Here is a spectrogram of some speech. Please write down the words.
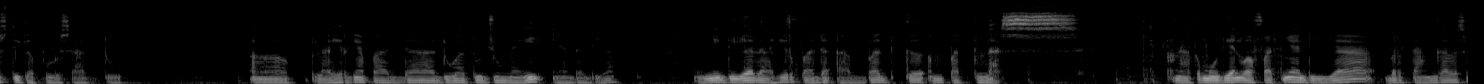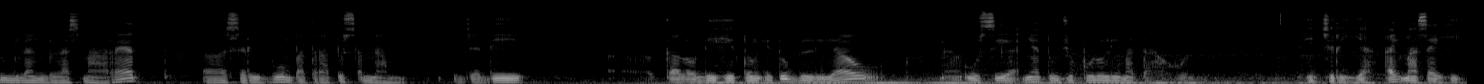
Uh, lahirnya pada 27 Mei ya tadi ya. Ini dia lahir pada abad ke-14. Nah, kemudian wafatnya dia bertanggal 19 Maret uh, 1406. Jadi kalau dihitung itu beliau nah, usianya 75 tahun Hijriyah, eh Masehi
